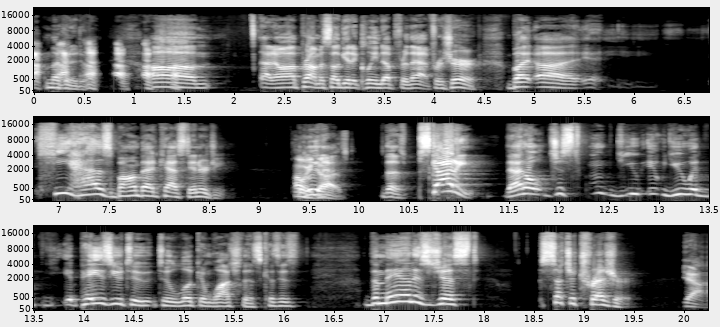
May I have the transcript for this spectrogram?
I'm not gonna do it. Um, I know. I promise I'll get it cleaned up for that for sure. But uh, he has Bombad cast energy. Oh, he Look at does. that. The Scotty. That'll just you it, you would it pays you to to look and watch this because his the man is just such a treasure Yeah.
